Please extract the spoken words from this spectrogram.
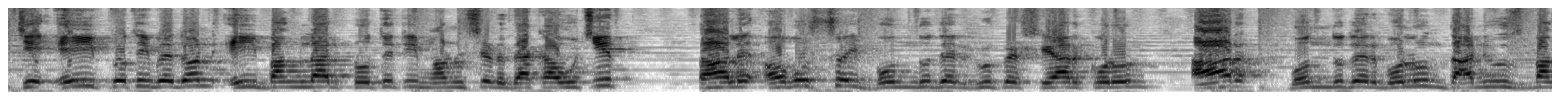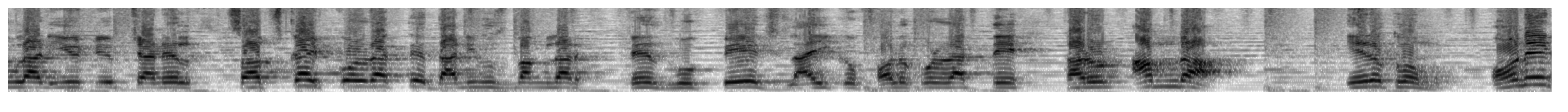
যে এই প্রতিবেদন, এই বাংলার প্রতিটি মানুষের দেখা উচিত তাহলে অবশ্যই বন্ধুদের গ্রুপে শেয়ার করুন। আর বন্ধুদের বলুন, দা নিউজ বাংলার ইউটিউব চ্যানেল সাবস্ক্রাইব করে রাখতে, দা নিউজ বাংলার ফেসবুক পেজ লাইক ও ফলো করে রাখতে। কারণ আমরা এরকম অনেক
